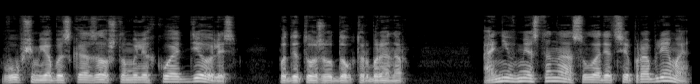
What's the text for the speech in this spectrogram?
В общем, я бы сказал, что мы легко отделались, подытожил доктор Бреннер. Они вместо нас уладят все проблемы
